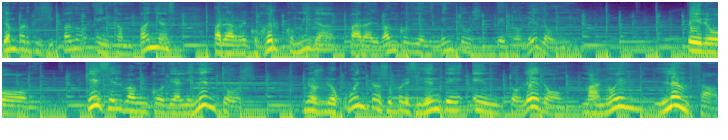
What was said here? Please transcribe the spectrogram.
que han participado en campañas para recoger comida para el Banco de Alimentos de Toledo. Pero, ¿Qué es el Banco de Alimentos? Nos lo cuenta su presidente en Toledo, Manuel Lanza.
